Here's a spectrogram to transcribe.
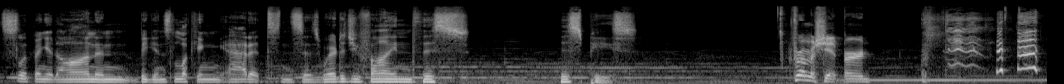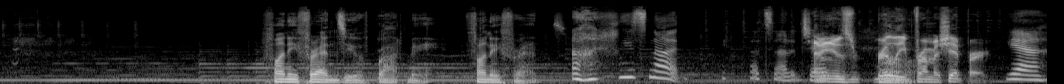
slipping it on and begins looking at it and says, "Where did you find this this piece?" From a shitbird. Funny friends you have brought me. Funny friends. Uh, he's not. That's not a joke. I mean, it was really from a shitbird. yeah.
